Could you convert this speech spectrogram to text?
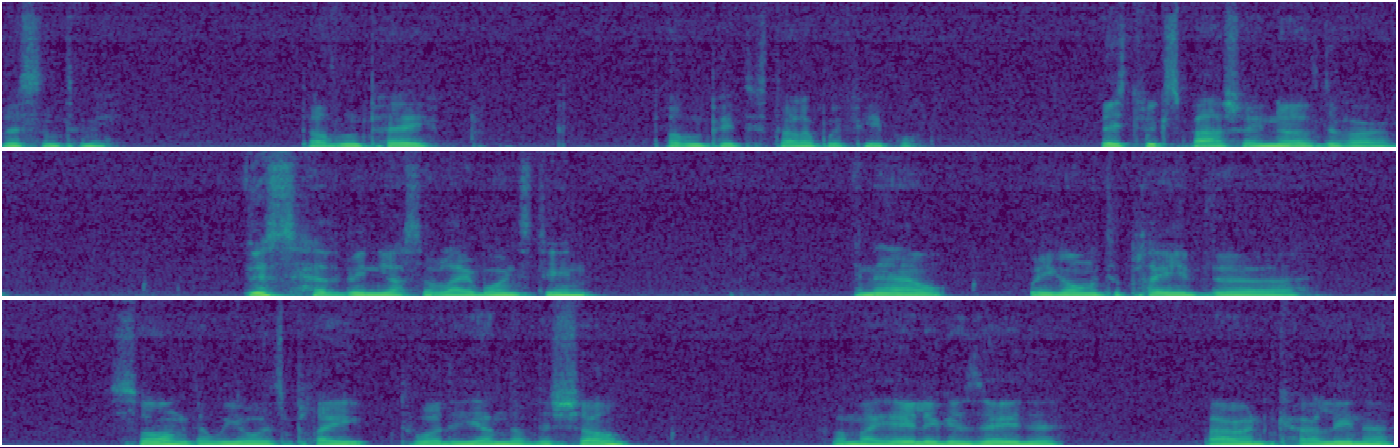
listen to me. Doesn't pay. Doesn't pay to start up with people. This week's Pasha knows the verb. This has been Yosef Leib Bornstein. And now we're going to play the song that we always play toward the end of the show from my Heilige Zede, Baron Karliner.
